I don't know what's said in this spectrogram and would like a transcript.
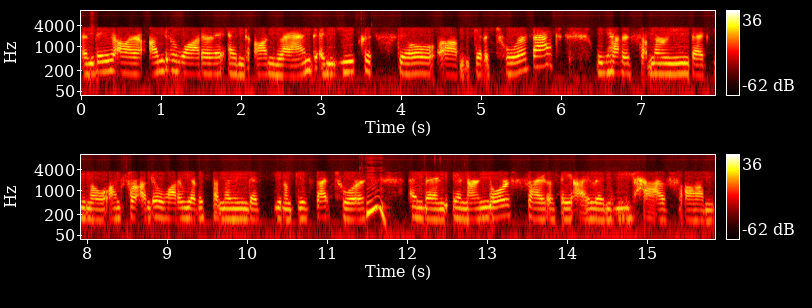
and they are underwater and on land, and you could still um, get a tour of that. We have a submarine that, you know, on for underwater, we have a submarine that, you know, gives that tour. And then in our north side of the island, we have um,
